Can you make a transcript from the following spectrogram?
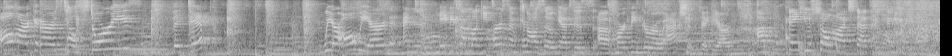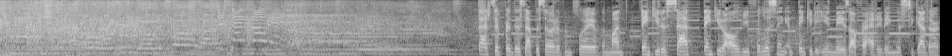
All Marketers Tell Stories, The Dip. We are all weird, and maybe some lucky person can also get this uh, marketing guru action figure. Um, thank you so much, Seth. That's it for this episode of Employee of the Month. Thank you to Seth. Thank you to all of you for listening. And thank you to Ian Mazoff for editing this together.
